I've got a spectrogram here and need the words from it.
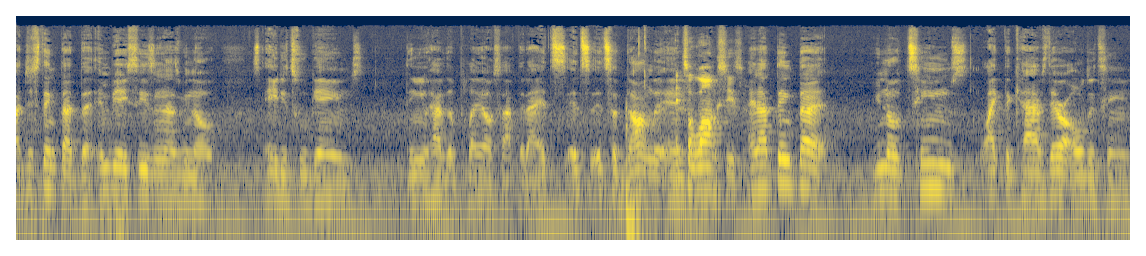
I just think that the NBA season, as we know, is 82 games. Then you have the playoffs after that. It's it's it's a gauntlet, and It's a long season. and I think that you know teams like the Cavs, they're an older team.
